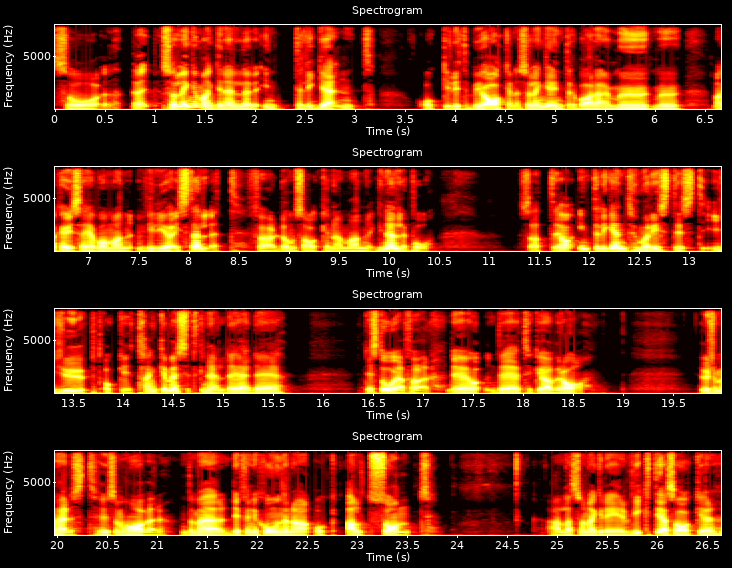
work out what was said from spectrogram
Så, så länge man gnäller intelligent och lite bejakande så länge det inte bara är mu, mu. Man kan ju säga vad man vill göra istället för de sakerna man gnäller på. Så att ja, intelligent, humoristiskt, djupt och tankemässigt gnäll, det, det, det står jag för. Det, det tycker jag är bra. Hur som helst, hur som haver. De här definitionerna och allt sånt. Alla sådana grejer. Viktiga saker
